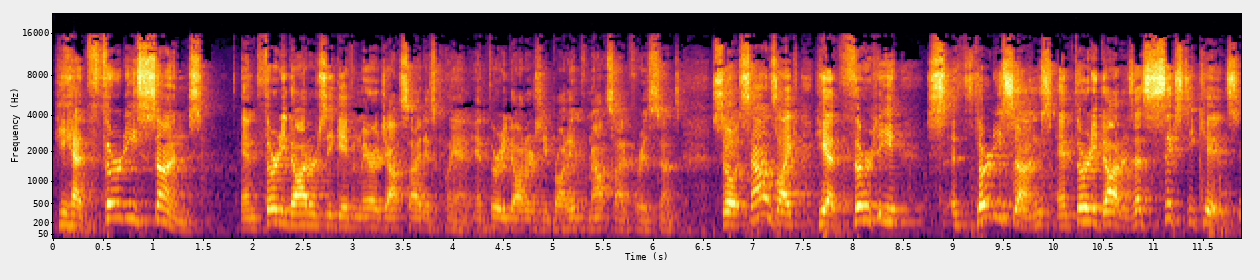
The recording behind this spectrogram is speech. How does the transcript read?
he had thirty sons and thirty daughters. He gave in marriage outside his clan, and thirty daughters he brought in from outside for his sons. So it sounds like he had 30, 30 sons and 30 daughters. That's 60 kids.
